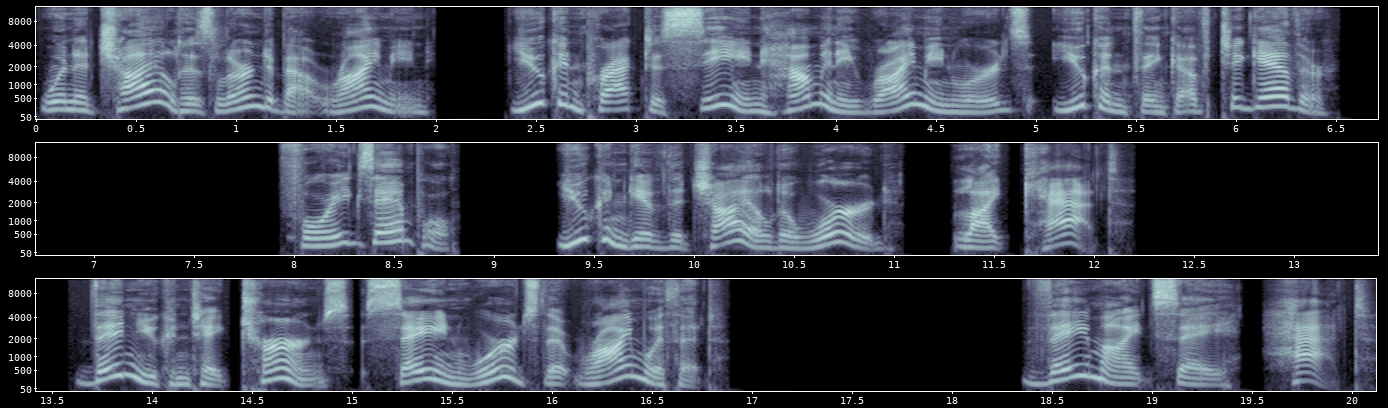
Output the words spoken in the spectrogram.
When a child has learned about rhyming, you can practice seeing how many rhyming words you can think of together. For example, you can give the child a word, like cat. Then you can take turns saying words that rhyme with it. They might say hat.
